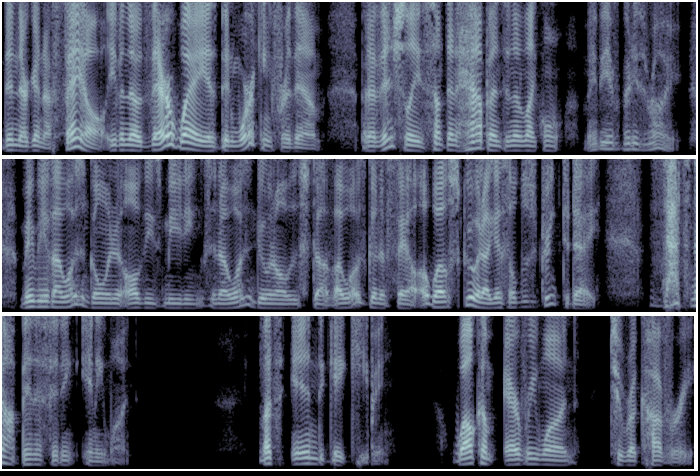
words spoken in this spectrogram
then they're going to fail, even though their way has been working for them. But eventually something happens and they're like, well, maybe everybody's right. Maybe if I wasn't going to all these meetings and I wasn't doing all this stuff, I was going to fail. Oh, well, screw it. I guess I'll just drink today. That's not benefiting anyone. Let's end gatekeeping. Welcome everyone to recovery,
